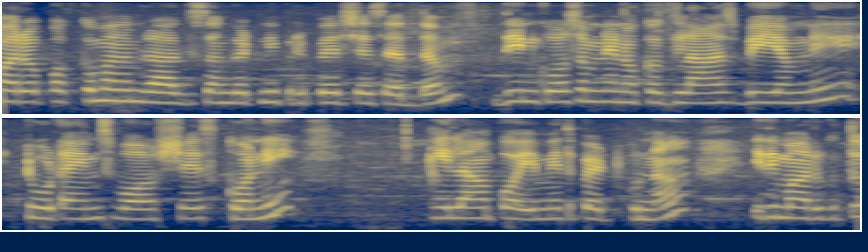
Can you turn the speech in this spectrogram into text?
మరో పక్క మనం రాగి సంగటిని ప్రిపేర్ చేసేద్దాం. దీనికోసం నేను ఒక గ్లాస్ బియ్యంని టూ టైమ్స్ వాష్ చేసుకొని ఇలా పొయ్యి మీద పెట్టుకున్నా ఇది మరుగుతూ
